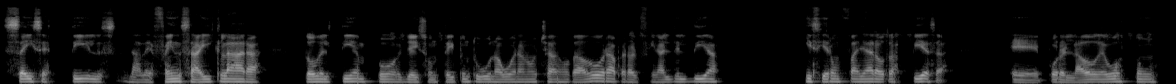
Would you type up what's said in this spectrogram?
6 steals, la defensa ahí clara todo el tiempo. Jason Tatum tuvo una buena noche anotadora, pero al final del día hicieron fallar a otras piezas. Eh, por el lado de Boston,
